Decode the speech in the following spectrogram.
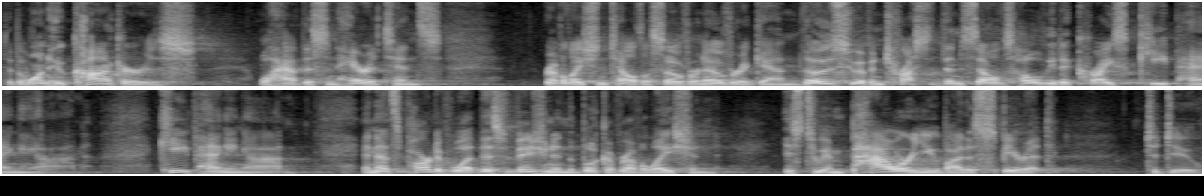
To the one who conquers will have this inheritance. Revelation tells us over and over again those who have entrusted themselves wholly to Christ keep hanging on. Keep hanging on. And that's part of what this vision in the book of Revelation is to empower you by the Spirit to do.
